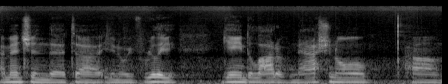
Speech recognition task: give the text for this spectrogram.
I mentioned that uh, you know we've really gained a lot of national, um,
